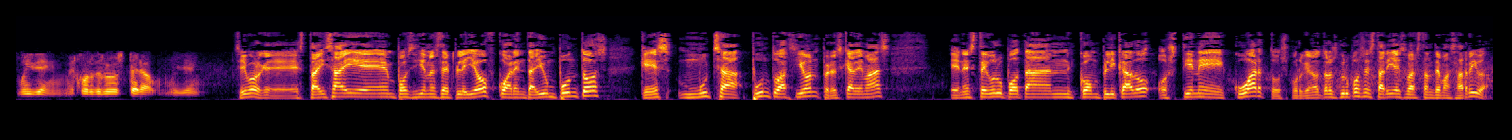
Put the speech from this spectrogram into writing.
muy bien, mejor de lo esperado, muy bien. Sí, porque estáis ahí en posiciones de playoff, 41 puntos, que es mucha puntuación, pero es que además en este grupo tan complicado os tiene cuartos, porque en otros grupos estaríais bastante más arriba.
